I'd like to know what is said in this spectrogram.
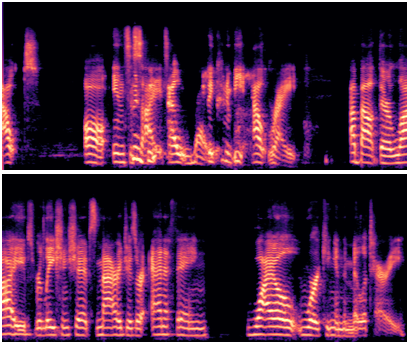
out all in society. outright. They couldn't be outright about their lives, relationships, marriages, or anything while working in the military,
